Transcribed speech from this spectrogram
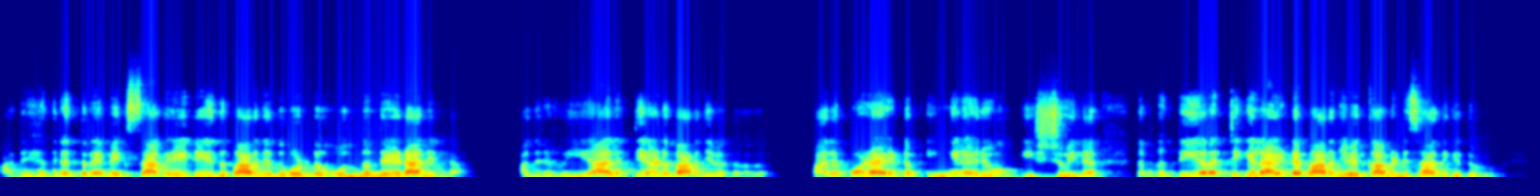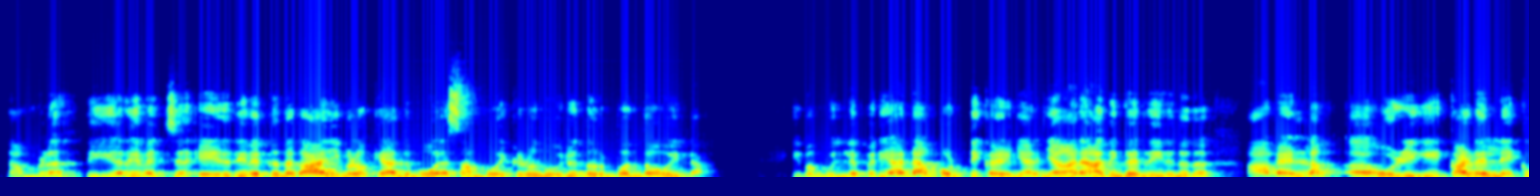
അദ്ദേഹത്തിന് എത്രയും എക്സാഗ്രേറ്റ് ചെയ്ത് പറഞ്ഞതുകൊണ്ട് ഒന്നും നേടാനില്ല. അതൊരു റിയാലിറ്റിയാണ് പറഞ്ഞു വെക്കുന്നത്. പലപ്പോഴായിട്ടും ഇങ്ങനെ ഒരു ഇഷ്യൂവിൽ നമുക്ക് തിയററ്റിക്കലായിട്ടേ പറഞ്ഞു വെക്കാൻ വേണ്ടി സാധിക്കത്തുള്ളൂ. നമ്മൾ തിയറി വെച്ച് എഴുതി വെക്കുന്ന കാര്യങ്ങളൊക്കെ അതുപോലെ സംഭവിക്കണമെന്ന് ഒരു നിർബന്ധവും ഇല്ല ഇപ്പം മുല്ലപ്പെരിയാർ ഡാം പൊട്ടിക്കഴിഞ്ഞാൽ ഞാൻ ആദ്യം കരുതിയിരുന്നത് ആ വെള്ളം ഒഴുകി കടലിലേക്ക്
